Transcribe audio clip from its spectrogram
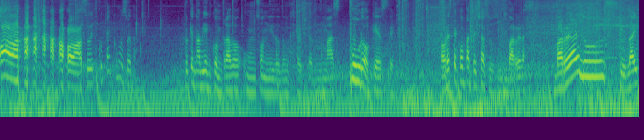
¡Oh! Su- Escucha cómo suena. Creo que no había encontrado un sonido de un headshot más puro que este. Ahora este compa te echa sus barreras. Barrera de luz. Light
